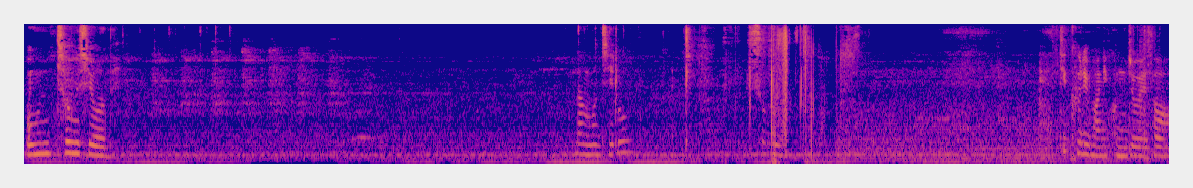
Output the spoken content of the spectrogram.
엄청 시원해. 나머지로 수분. 스티클이 많이 건조해서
